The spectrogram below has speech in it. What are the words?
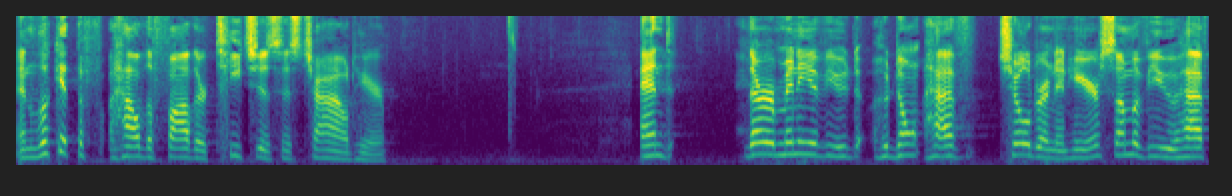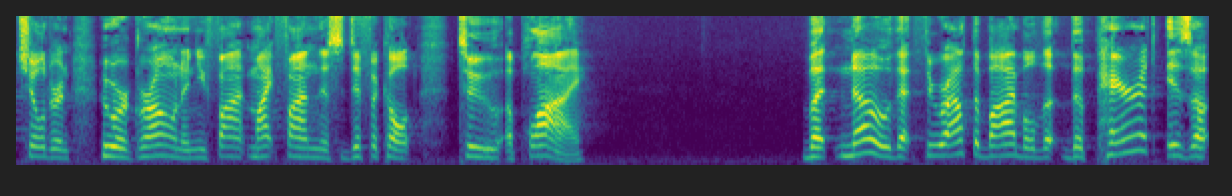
And look at the, how the father teaches his child here. And there are many of you who don't have children in here. Some of you have children who are grown, and you find, might find this difficult to apply. But know that throughout the Bible, the, the parent is a,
